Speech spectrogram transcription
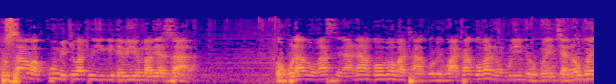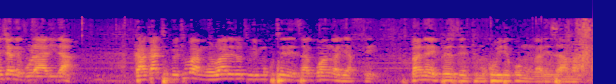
ku saawa kumi tuba tuyingidde ebiyumba bya zaala okulaba oba asena anaagoba oba taagobebwa atagoba n'ogulinda ogwenkya n'ogwenkya ne gulaalira. Kakati bwe tuba nga olwaleero tuli mu kutereeza ggwanga lyaffe banaye pulezidenti tumukubireko mu ngalo ez'amaanyi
